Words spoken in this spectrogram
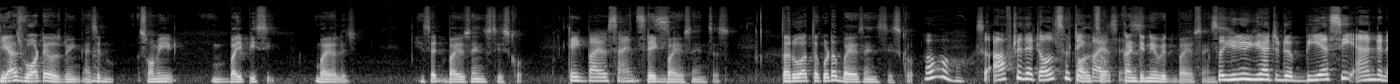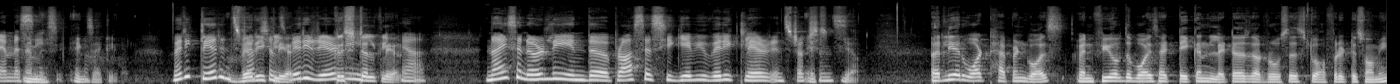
he asked what I was doing. I said, Swami, BIPC, biology. He said, bioscience తీసుకో Take biosciences. టేక్ బయోసైన్సెస్ తరువాత కూడా బయోసైన్స్ తీసుకో Oh, so after that also take ఆల్సో bioscience. కంటిన్యూ విత్ బయోసైన్స్ So you knew you had to do a BSc and an MSc. ఎంఎస్సి ఎగ్జాక్ట్లీ Very clear instructions. clear. Very rarely. Crystal clear. Yeah. Nice and early in the process, he gave you very clear instructions. yeah earlier what happened was when few of the boys had taken letters or roses to offer it to swami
